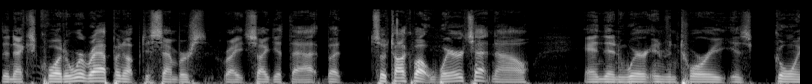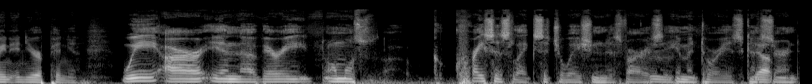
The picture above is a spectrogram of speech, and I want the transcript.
the next quarter? We're wrapping up December, right? So I get that, but so talk about where it's at now, and then where inventory is going in your opinion. we are in a very almost crisis-like situation as far as inventory is concerned.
